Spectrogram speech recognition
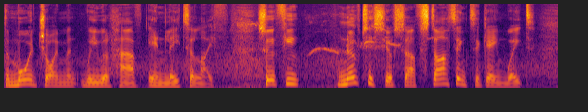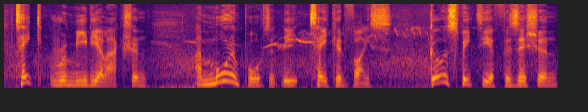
the more enjoyment we will have in later life. So if you notice yourself starting to gain weight, take remedial action, and more importantly, take advice. Go and speak to your physician,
